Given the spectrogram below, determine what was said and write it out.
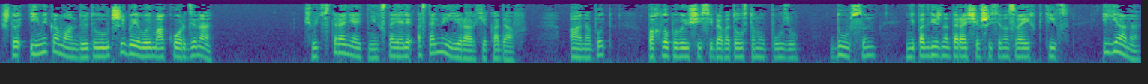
что ими командует лучший боевой маг Ордена. Чуть в стороне от них стояли остальные иерархи кадав. Анабот, похлопывающий себя по толстому пузу, Дурсон, неподвижно таращившийся на своих птиц, и Яна,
